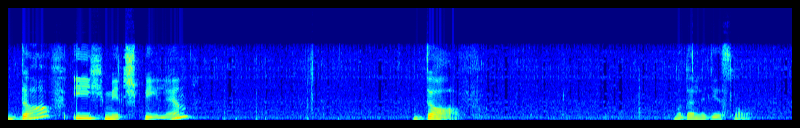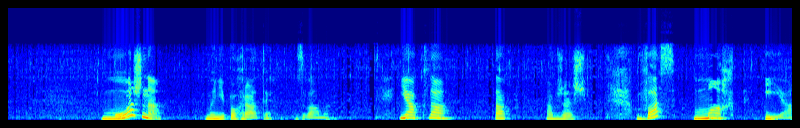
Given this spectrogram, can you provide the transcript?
Darf ich mitspielen? Darf. Модальне дієслово. Можна мені пограти з вами? Ja, klar. Так, а вже ж. Was macht ihr?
